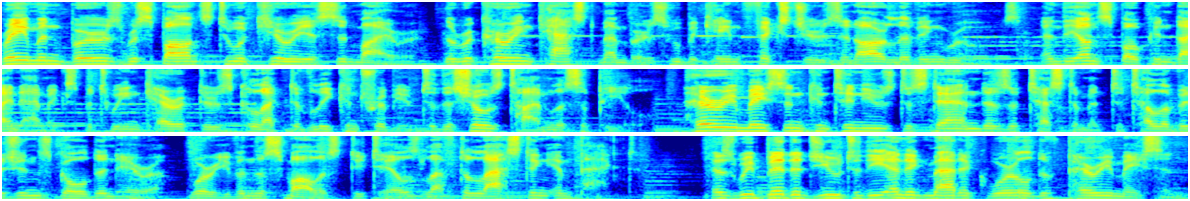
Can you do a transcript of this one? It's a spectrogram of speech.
Raymond Burr's response to a curious admirer, the recurring cast members who became fixtures in our living rooms, and the unspoken dynamics between characters collectively contribute to the show's timeless appeal. Perry Mason continues to stand as a testament to television's golden era, where even the smallest details left a lasting impact. As we bid adieu to the enigmatic world of Perry Mason,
